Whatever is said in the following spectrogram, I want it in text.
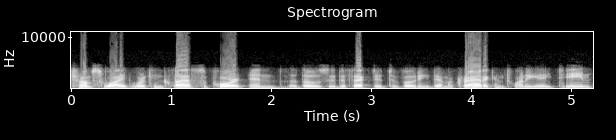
Trump's white working class support and those who defected to voting Democratic in 2018.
